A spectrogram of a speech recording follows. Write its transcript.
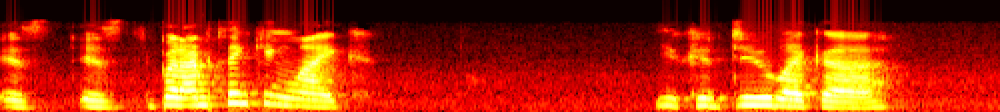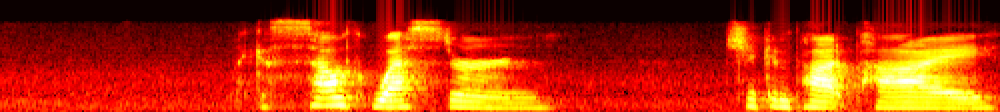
is is but I'm thinking like you could do like a like a southwestern chicken pot pie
